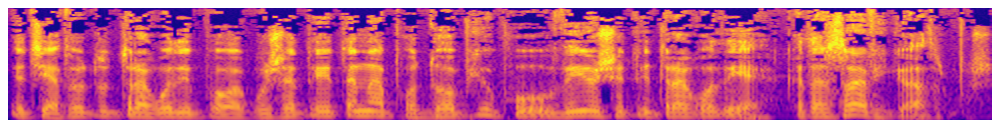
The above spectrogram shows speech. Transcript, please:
Έτσι, αυτό το τραγούδι που ακούσατε ήταν από ντόπιο που βίωσε την τραγωδία. Καταστράφηκε ο άνθρωπος.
